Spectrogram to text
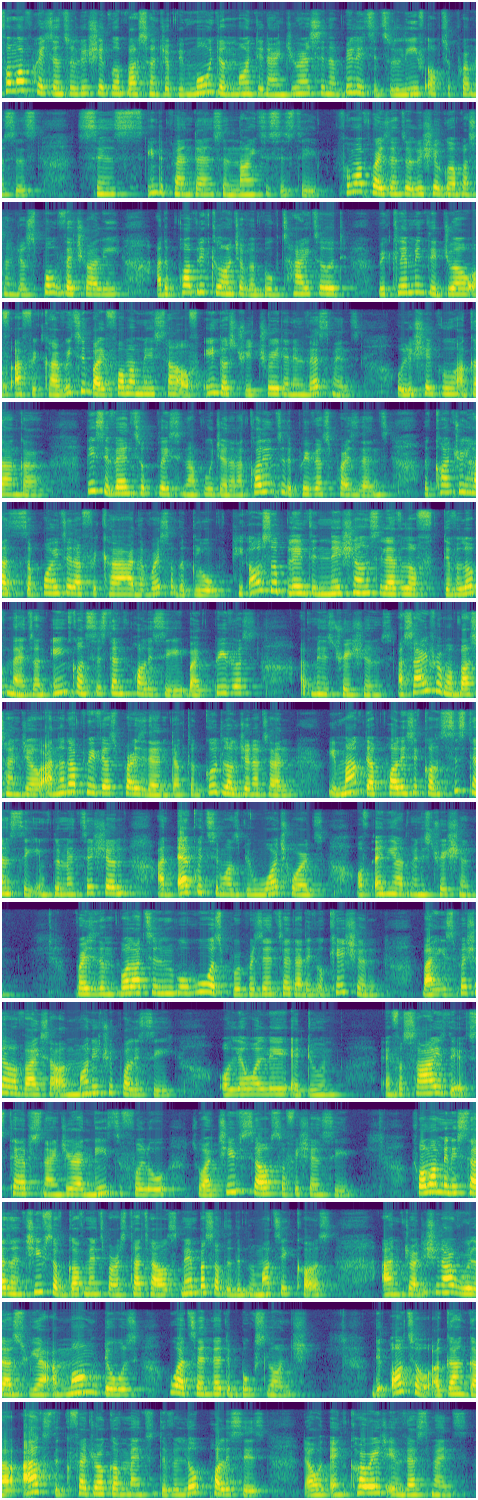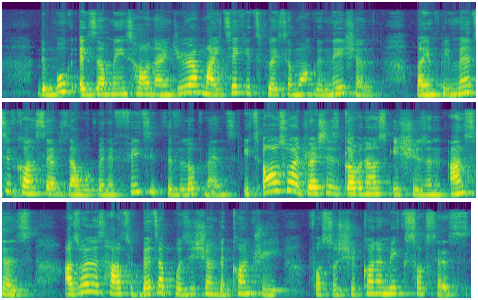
Former President Olusegun Obasanjo bemoaned on Monday Nigeria's inability to live up to promises since independence in 1960. Former President Olusegun Obasanjo spoke virtually at the public launch of a book titled Reclaiming the Jewel of Africa, written by former Minister of Industry, Trade and Investment Olusegun Aganga. This event took place in Abuja and according to the previous president, the country has disappointed Africa and the rest of the globe. He also blamed the nation's level of development on inconsistent policy by previous administrations. Aside from Obasanjo, another previous president, Dr. Goodluck Jonathan, remarked that policy consistency, implementation, and equity must be watchwords of any administration. President Bola Tinubu, who was represented at the occasion by his special advisor on monetary policy, Olawale Edun, emphasized the steps Nigeria needs to follow to achieve self-sufficiency. Former ministers and chiefs of government parastatals, members of the diplomatic corps, and traditional rulers were among those who attended the book's launch. The author, Aganga, asked the federal government to develop policies that would encourage investments, the book examines how Nigeria might take its place among the nations by implementing concepts that will benefit its development. It also addresses governance issues and answers, as well as how to better position the country for socioeconomic success.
